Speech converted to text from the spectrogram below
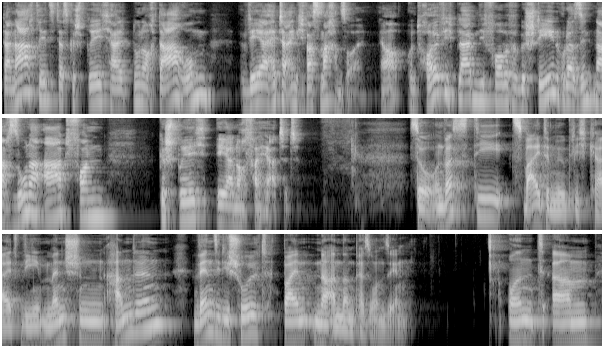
danach dreht sich das Gespräch halt nur noch darum, wer hätte eigentlich was machen sollen. Ja, und häufig bleiben die Vorwürfe bestehen oder sind nach so einer Art von Gespräch eher noch verhärtet. So, und was ist die zweite Möglichkeit, wie Menschen handeln, wenn sie die Schuld bei einer anderen Person sehen? Und ähm,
